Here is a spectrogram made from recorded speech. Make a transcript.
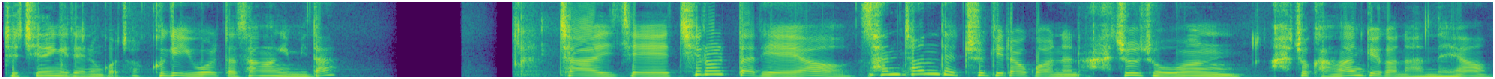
이제 진행이 되는 거죠. 그게 6월달 상황입니다. 자 이제 7월 달이에요. 산천대축이라고 하는 아주 좋은 아주 강한 괴가 나왔네요.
